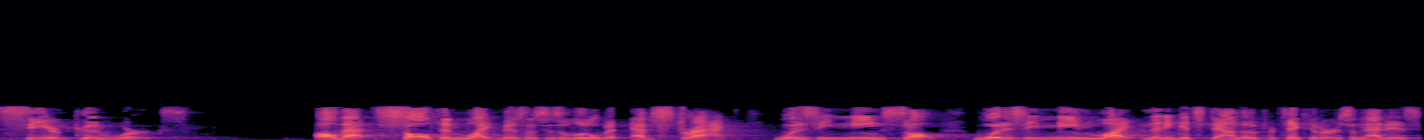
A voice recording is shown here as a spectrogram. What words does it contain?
See your good works. All that salt and light business is a little bit abstract. What does he mean, salt? What does he mean, light? And then he gets down to the particulars, and that is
